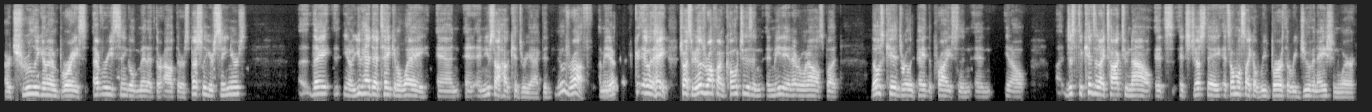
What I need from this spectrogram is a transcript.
are truly going to embrace every single minute they're out there especially your seniors. Uh, they you know you had that taken away and and, and you saw how kids reacted. It was rough. I mean yeah. it, it, was, hey trust me it was rough on coaches and, and media and everyone else but those kids really paid the price and and you know just the kids that i talk to now it's it's just a it's almost like a rebirth a rejuvenation where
